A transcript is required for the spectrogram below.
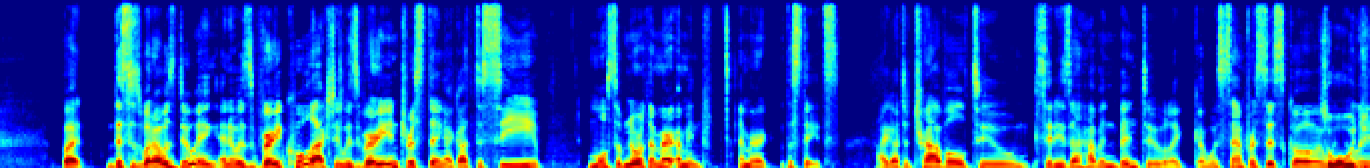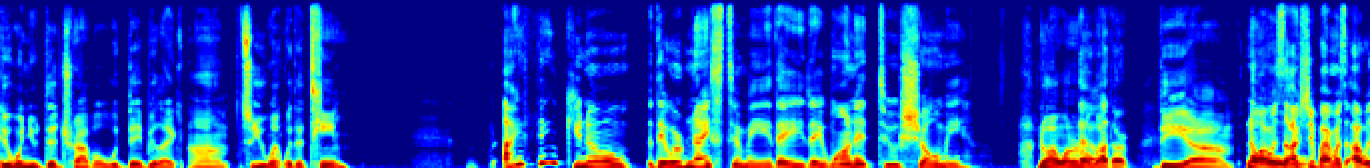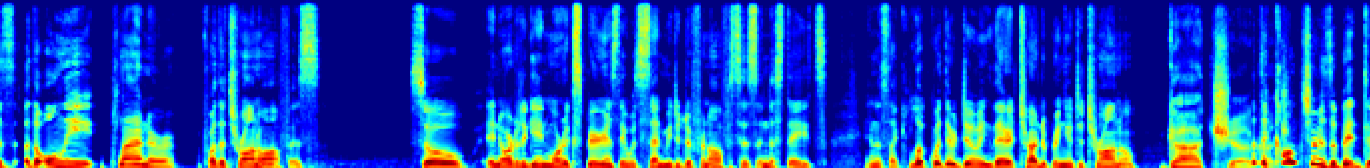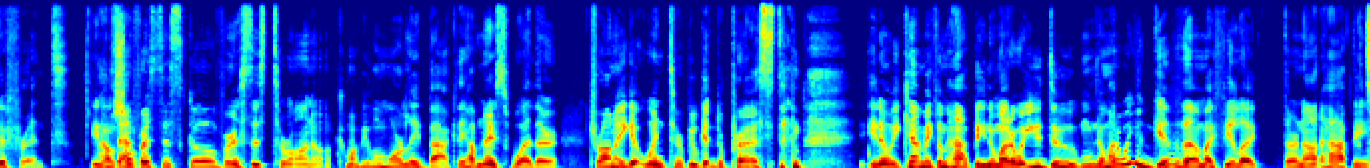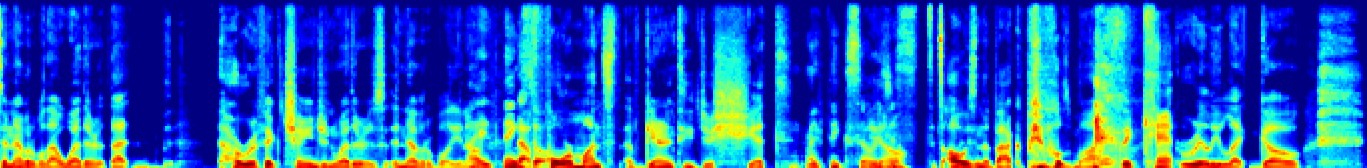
But this is what I was doing. And it was very cool, actually. It was very interesting. I got to see most of North America, I mean, America, the States. I got to travel to cities I haven't been to. Like I was San Francisco. I So what would you do when you did travel? Would they be like, um, so you went with a team? I think, you know, they were nice to me. They they wanted to show me No, I want to know like other the um No, I was oh, actually by myself. I was the only planner for the Toronto office. So, in order to gain more experience, they would send me to different offices in the States. And it's like, look what they're doing there, try to bring it to Toronto. gotcha. But the culture is a bit different. You know, How San so? Francisco versus Toronto. Come on, people are more laid back. They have nice weather. Toronto, you get winter, people get depressed. You know, you can't make them happy no matter what you do. No matter what you give them, I feel like they're not happy. It's inevitable that weather, that horrific change in weather is inevitable. You know, I think that so. four months of guaranteed just shit. I think so. You It's know, just it's always in the back of people's minds. they can't really let go.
